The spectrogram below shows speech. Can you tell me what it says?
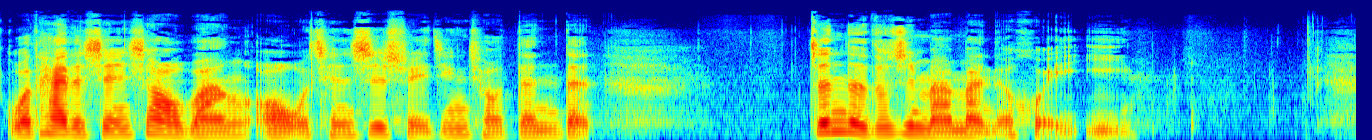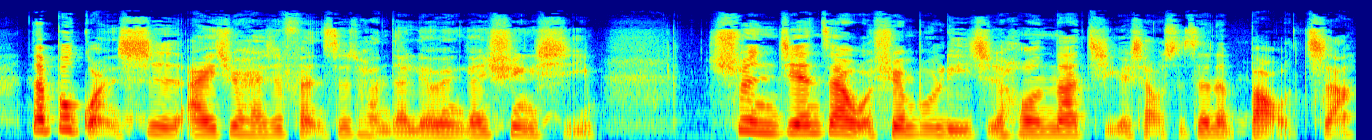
国泰的生肖玩偶、城市水晶球等等。真的都是满满的回忆。那不管是 IG 还是粉丝团的留言跟讯息，瞬间在我宣布离职后那几个小时真的爆炸。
